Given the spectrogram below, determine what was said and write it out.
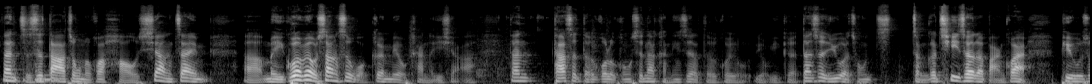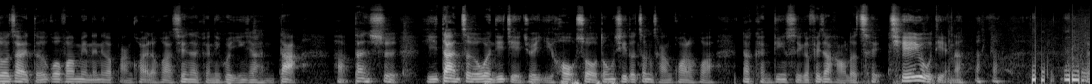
但只是大众的话，好像在啊美国没有上市，我个人没有看了一下啊。但它是德国的公司，那肯定是在德国有有一个。但是如果从整个汽车的板块，譬如说在德国方面的那个板块的话，现在肯定会影响很大哈。但是，一旦这个问题解决以后，所有东西都正常化的话，那肯定是一个非常好的切切入点了。对。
